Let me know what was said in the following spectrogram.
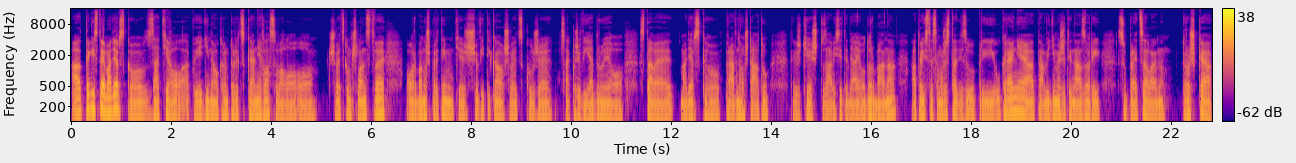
A takisto aj Maďarsko zatiaľ ako jediné okrem Turecka nehlasovalo o švédskom členstve. Orbán už predtým tiež vytýkal Švédsku, že sa akože vyjadruje o stave maďarského právneho štátu, takže tiež to závisí teda aj od Orbána a to isté sa môže stať pri Ukrajine a tam vidíme, že tie názory sú predsa len troška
